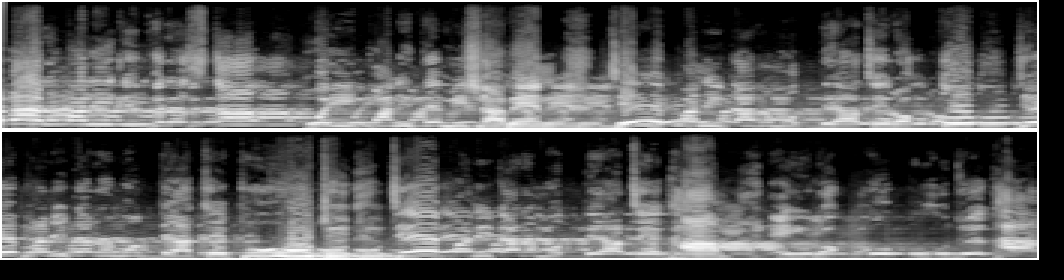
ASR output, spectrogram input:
এবার মালিক ফেরেস্তা ওই পানিতে মিশাবেন। যে পানিটার মধ্যে আছে রক্ত, যে পানিটার মধ্যে আছে পুজ, যে পানিটার মধ্যে আছে ঘাম, এই রক্ত, পুজ, ঘাম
